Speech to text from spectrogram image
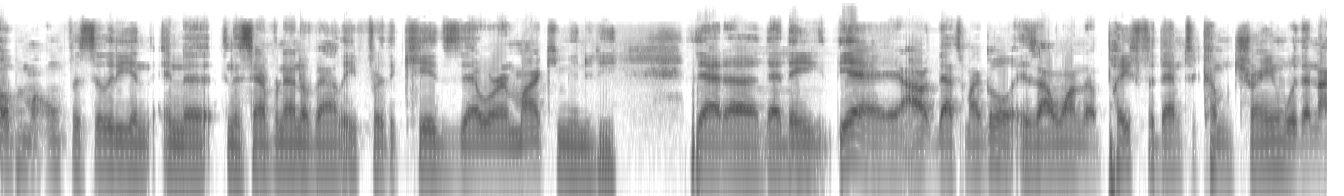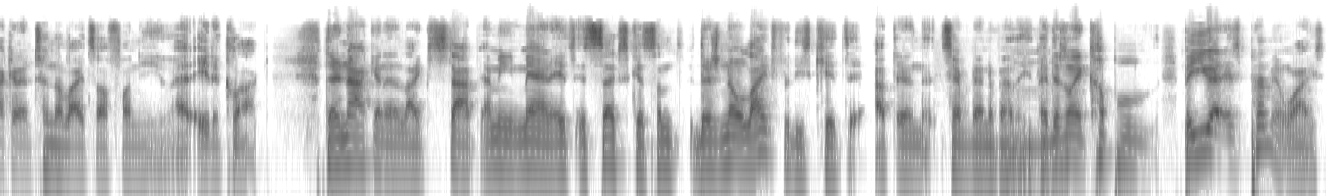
open my own facility in, in the in the San Fernando Valley for the kids that were in my community. That uh, that they yeah, I, that's my goal is I want a place for them to come train where they're not going to turn the lights off on you at eight o'clock. They're not gonna like stop. I mean, man, it, it sucks because some there's no light for these kids out there in the San Fernando Valley. Like, there's only a couple, but you got it's permit wise.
